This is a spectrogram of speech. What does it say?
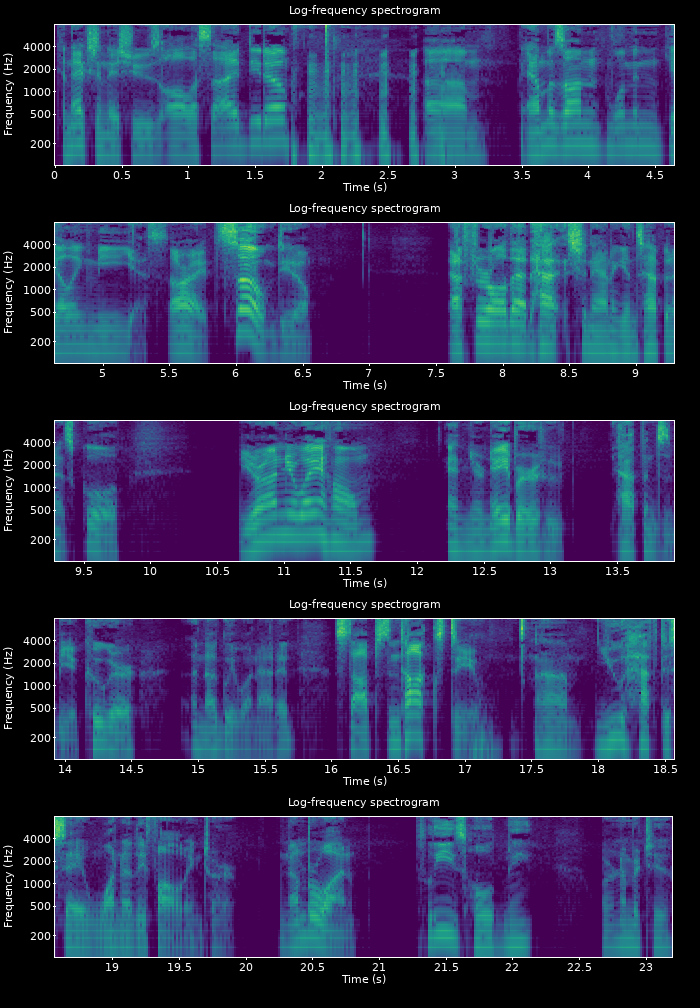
connection issues all aside, Dito, um, Amazon woman yelling me, yes. All right, so Dito, after all that ha- shenanigans happen at school, you're on your way home, and your neighbor, who happens to be a cougar, an ugly one at it, stops and talks to you. Um, you have to say one of the following to her. Number one, please hold me. Or number two,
